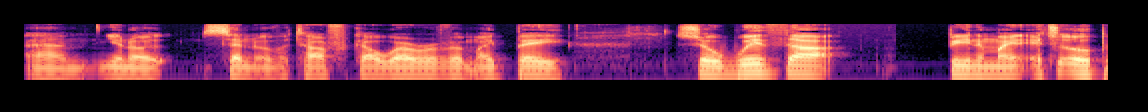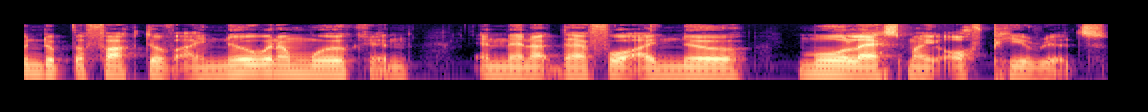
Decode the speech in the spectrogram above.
Um, you know, sent over to Africa, wherever it might be. So with that being in mind, it's opened up the fact of I know when I'm working, and then uh, therefore I know more or less my off periods.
